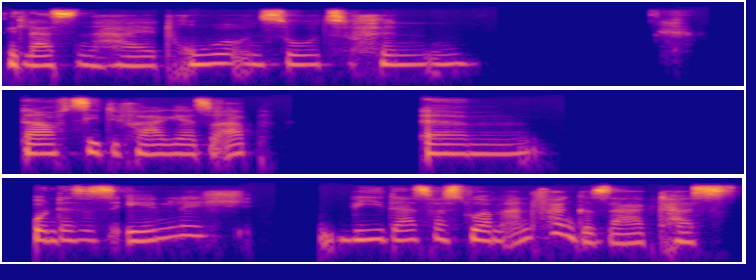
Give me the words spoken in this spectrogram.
Gelassenheit, Ruhe und so zu finden? Darauf zieht die Frage also ab. Ähm, und das ist ähnlich wie das, was du am Anfang gesagt hast,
